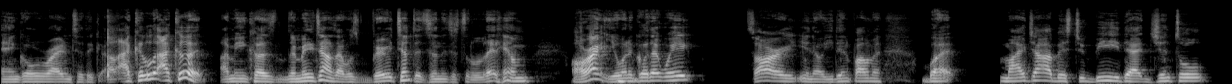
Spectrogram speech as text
and go right into the. I could, I could. I mean, because there are many times I was very tempted to just to let him. All right, you want to go that way? Sorry, you know, you didn't follow me. But my job is to be that gentle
